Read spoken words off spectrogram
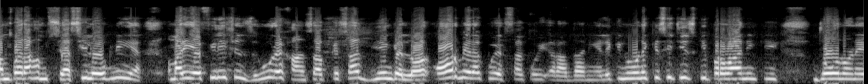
हम पर हम सियासी लोग नहीं है। हमारी एफिलेशन ज़रूर है खान साहब के साथ बीएँगे लॉयर और मेरा कोई ऐसा कोई इरादा नहीं है। लेकिन उन्होंने किसी चीज़ की परवाह नहीं की जो उन्होंने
